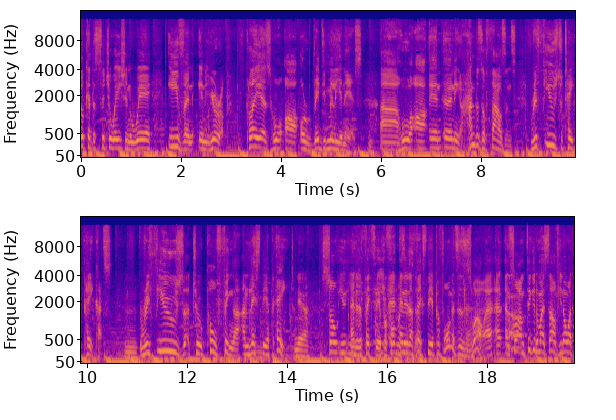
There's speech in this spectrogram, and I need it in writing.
look at the situation where even in Europe, players who are already millionaires, uh, who are in, earning hundreds of thousands, refuse to take pay cuts. Refuse to pull finger unless they're paid. Yeah. So you, And it affects their and- And it yeah. affects their performances as well. And, and- and so I'm thinking to myself, you know what?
